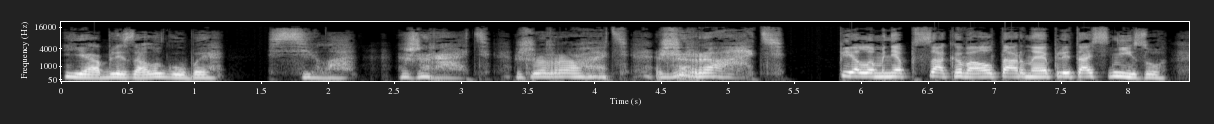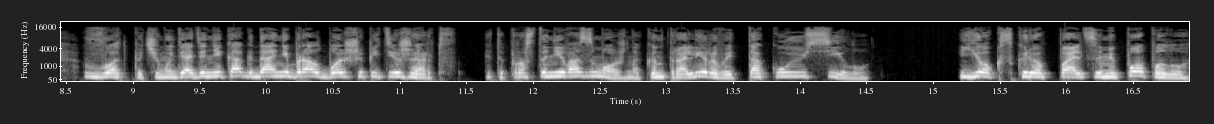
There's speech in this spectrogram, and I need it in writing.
Я облизала губы. Сила. Жрать, жрать, жрать пела мне Псакова алтарная плита снизу. Вот почему дядя никогда не брал больше пяти жертв. Это просто невозможно контролировать такую силу. Йог скреб пальцами по полу,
